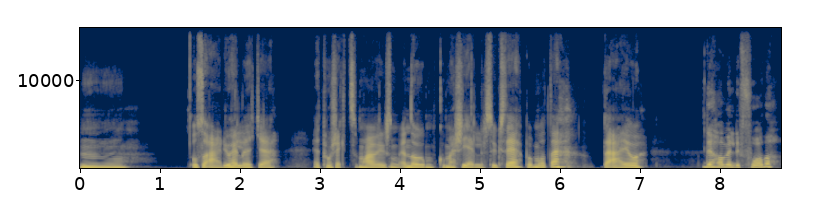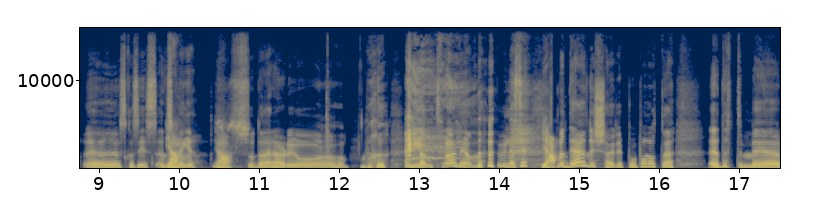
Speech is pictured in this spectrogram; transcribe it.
Mm. Og så er det jo heller ikke et prosjekt som har liksom enorm kommersiell suksess, på en måte. Det er jo Det har veldig få, da, eh, skal sies, enn Ja. så lenge. Ja. Så der er du jo langt fra alene, vil jeg si. Ja. Men det er jeg nysgjerrig på, på en måte. eh, Dette med,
